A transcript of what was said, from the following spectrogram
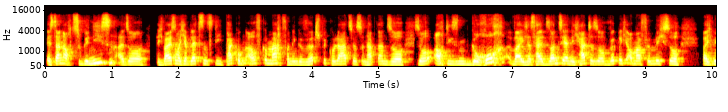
es dann auch zu genießen. Also ich weiß noch, ich habe letztens die Packung aufgemacht von den Gewürzspekulatius und habe dann so, so auch diesen Geruch, weil ich das halt sonst ja nicht hatte, so wirklich auch mal für mich so, weil ich mich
